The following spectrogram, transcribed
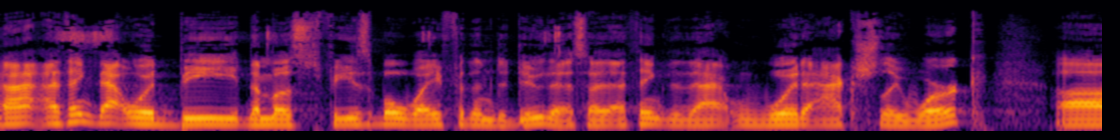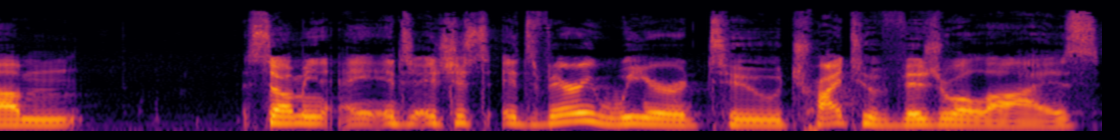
I think that would be the most feasible way for them to do this. I, I think that that would actually work. Um, so I mean, it's it's just it's very weird to try to visualize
